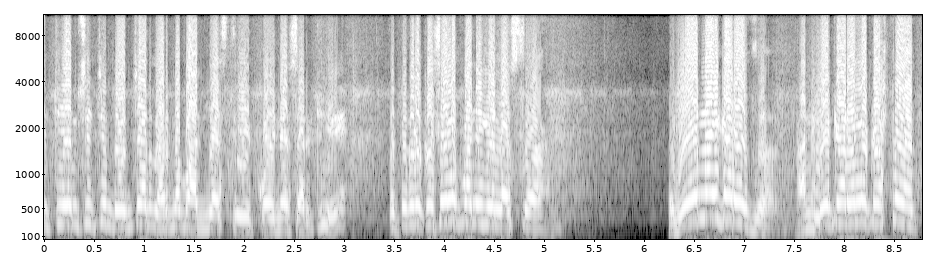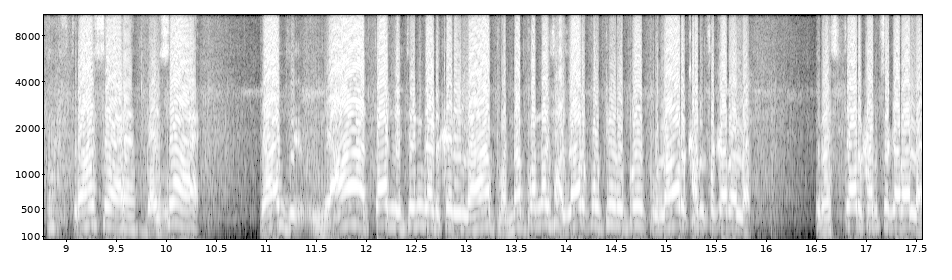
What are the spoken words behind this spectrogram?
टीएमसी ची दोन चार धरणं बांधली असती कोयन्यासारखी तर तिकडे कशाला पाणी गेलं असतं? हे नाही करायचं. आणि हे करायला कष्ट आहेत त्रास आहे पैसा आहे. या या आता नितीन गडकरीला पन्नास पन्नास हजार कोटी रुपये पुलावर खर्च करायला रस्त्यावर खर्च करायला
